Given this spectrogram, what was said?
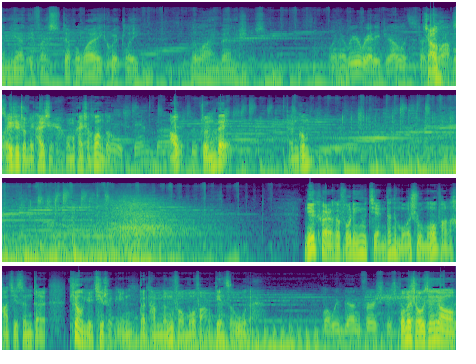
And yet if I step away quickly, the line vanishes. Whenever you're ready, Joe, let's start. 乔，随时准备开始，我们开始晃动。好，准备，腾空。尼克尔和弗林用简单的魔术模仿了哈奇森的跳跃汽水瓶，但他们能否模仿电子雾呢？我们首先要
